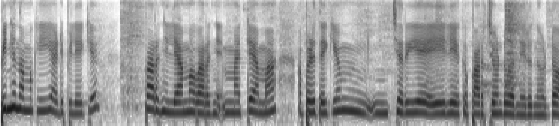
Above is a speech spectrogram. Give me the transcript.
പിന്നെ നമുക്ക് ഈ അടുപ്പിലേക്ക് പറഞ്ഞില്ല അമ്മ പറഞ്ഞ് മറ്റേ അമ്മ അപ്പോഴത്തേക്കും ചെറിയ ഏലിയൊക്കെ പറിച്ചുകൊണ്ട് വന്നിരുന്നു കേട്ടോ.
